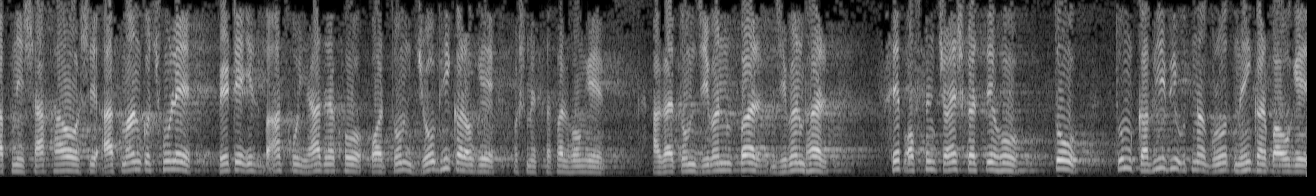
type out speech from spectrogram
अपनी शाखाओं से आसमान को छू ले। बेटे, इस बात को याद रखो और तुम जो भी करोगे, उसमें सफल होंगे। अगर तुम जीवन पर, जीवन भर सेफ़ ऑप्शन चॉइस करते हो तो तुम कभी भी उतना ग्रोथ नहीं कर पाओगे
